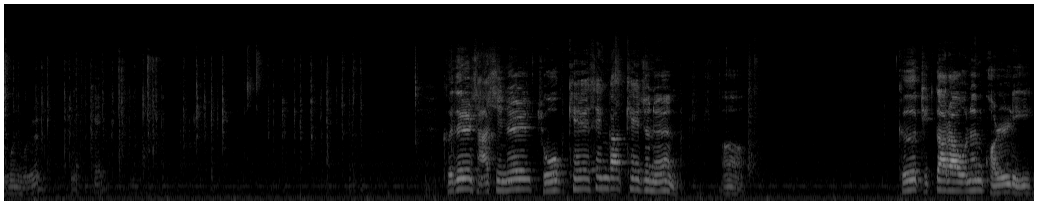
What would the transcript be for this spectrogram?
누구누구를 좋게 그들 자신을 좋게 생각해주는 어, 그 뒤따라오는 권리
